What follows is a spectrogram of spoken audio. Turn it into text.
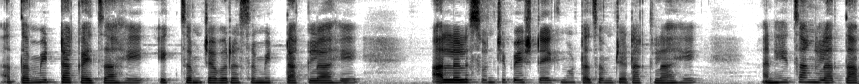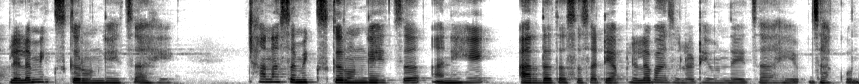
आता मीठ टाकायचं आहे. एक चमच्यावर असं मीठ टाकलं आहे. आलं लसूणची पेस्ट एक मोठा चमचा टाकला आहे. आणि हे चांगलं आता आपल्याला मिक्स करून घ्यायचं आहे. छान असं मिक्स करून घ्यायचं आणि हे अर्धा तासासाठी आपल्याला बाजूला ठेवून द्यायचं आहे झाकून.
